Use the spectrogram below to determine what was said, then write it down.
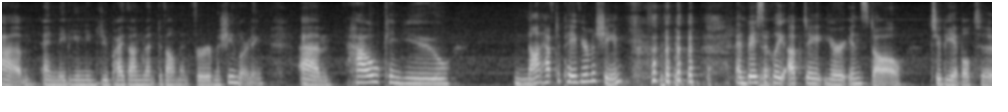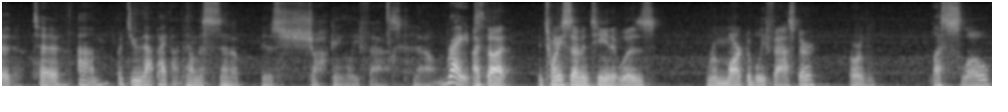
Um, and maybe you need to do Python development for machine learning. Um, how can you not have to pave your machine and basically update your install to be able to, to um, do that Python And the setup is shockingly fast now. Right. I thought in 2017 it was remarkably faster or less slow.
